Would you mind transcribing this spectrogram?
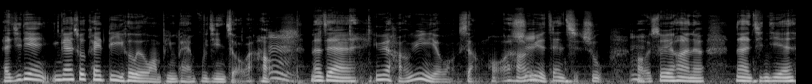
台积电应该说开低会不会往平盘附近走啊哈，嗯，那在因为航运也往上哈，航运也占指数，好，所以的话呢，那今天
